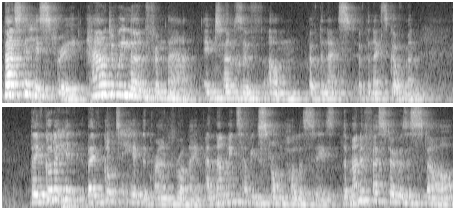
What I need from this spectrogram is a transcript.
That's the history. How do we learn from that in terms of, um, of, the, next, of the next government? They've got, to hit, they've got to hit the ground running, and that means having strong policies. The manifesto was a start,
